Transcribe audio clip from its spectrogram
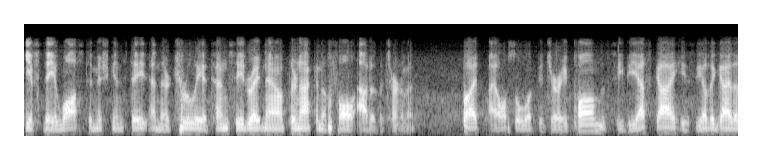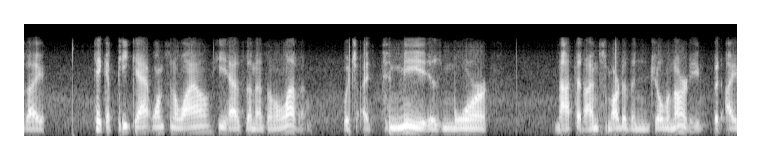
If they lost to Michigan State and they're truly a 10 seed right now, they're not going to fall out of the tournament. But I also looked at Jerry Palm, the CBS guy. He's the other guy that I take a peek at once in a while. He has them as an 11, which I, to me is more not that I'm smarter than Joe Lunardi, but I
